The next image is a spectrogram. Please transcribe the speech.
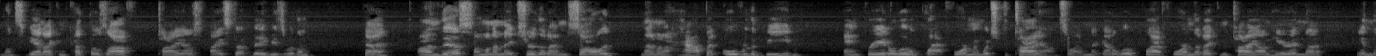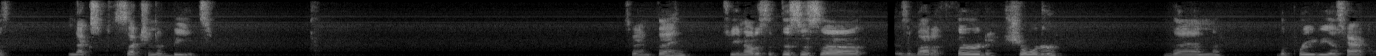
Once again, I can cut those off, tie iced up babies with them. Okay. On this, I'm going to make sure that I'm solid, and then I'm going to hop it over the bead and create a little platform in which to tie on. So I've got a little platform that I can tie on here in the in the next section of beads. Same thing. So you notice that this is uh, is about a third shorter than the previous hackle.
